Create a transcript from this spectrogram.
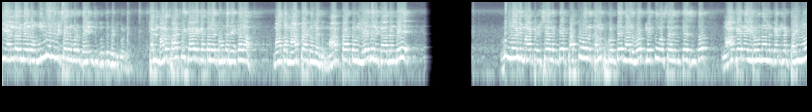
మీ అందరి మీద ఉందని విషయాన్ని కూడా దయించి గుర్తుపెట్టుకోండి. కానీ మన పార్టీ కార్యకర్తలే కొందరు రకాల మాతో మాట్లాడటం లేదు. మాట్లాడటం లేదని కాదండి. రోజువారీ మాట విషయాలంటే పక్క వాళ్ళు కలుపుకుంటే నాలుగు ఓట్లు ఎక్కువ వస్తాయనే ఉద్దేశంతో నాకైనా ఇరవై నాలుగు గంటల టైము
